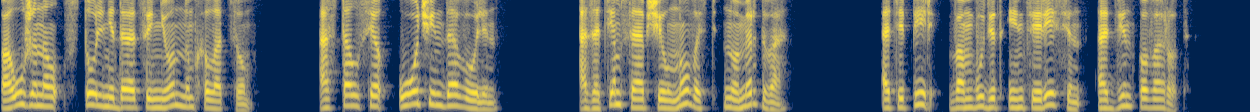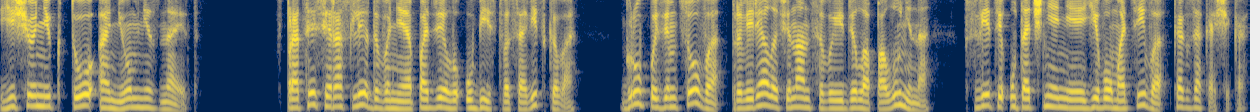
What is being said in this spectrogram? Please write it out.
поужинал столь недооцененным холодцом. Остался очень доволен. А затем сообщил новость номер два. А теперь вам будет интересен один поворот еще никто о нем не знает. В процессе расследования по делу убийства Савицкого группа Земцова проверяла финансовые дела Полунина в свете уточнения его мотива как заказчика.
